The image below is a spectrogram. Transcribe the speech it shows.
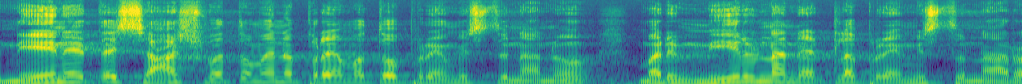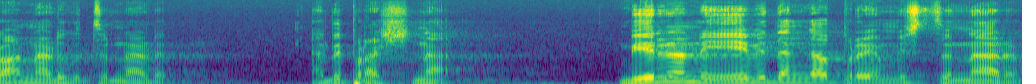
నేనైతే శాశ్వతమైన ప్రేమతో ప్రేమిస్తున్నాను మరి మీరు నన్ను ఎట్లా ప్రేమిస్తున్నారో అని అడుగుతున్నాడు. అది ప్రశ్న. మీరు నన్ను ఏ విధంగా ప్రేమిస్తున్నారు?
